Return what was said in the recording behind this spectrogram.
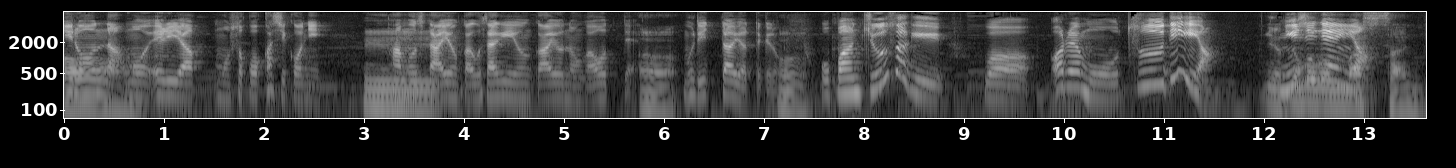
いろんな。もうエリアもうそこかしこにハムスター言うんかウサギ言うんかいうのがおってうん。もう立体やったけど、うん。おパンチウサギはあれもう 2D やん。二次元やん。うん。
